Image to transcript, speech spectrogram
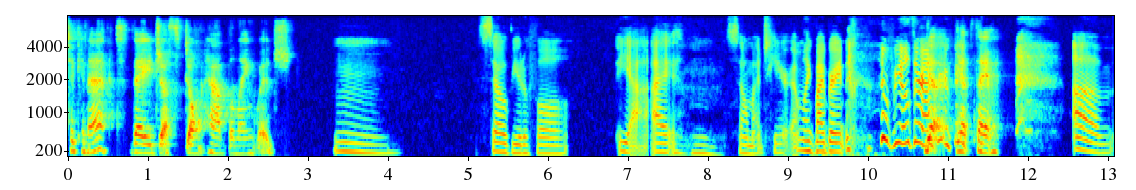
to connect. They just don't have the language. Mm. so beautiful. Yeah i mm, so much here. I'm like my brain wheels around yeah, yeah same. Um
